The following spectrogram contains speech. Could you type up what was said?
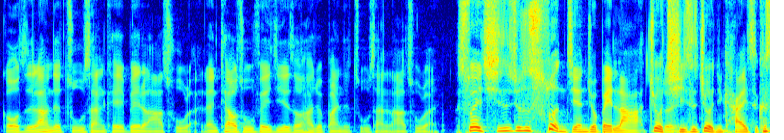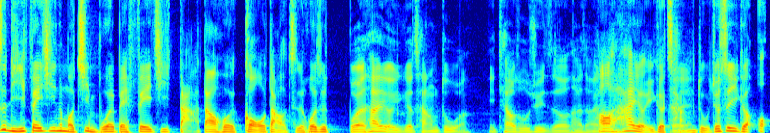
钩子，让你的主伞可以被拉出来。那你跳出飞机的时候，它就把你的主伞拉出来。所以其实就是瞬间就被拉，就其实就已经开始。可是离飞机那么近，不会被飞机打到或勾到之，或者不会。它有一个长度啊，你跳出去之后，它才会哦，它有一个长度，就是一个哦，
